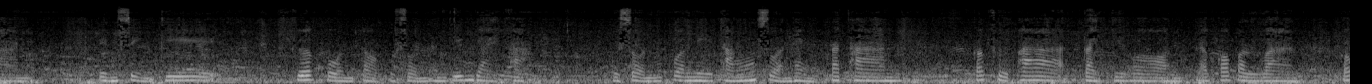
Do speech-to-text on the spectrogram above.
ารเป็นสิ่งที่ เกื้อกูลต่อกุศลอันยิ่งใหญ่ค่ะ กุศลควรมีทั้งส่วนแห่งประธาน ก็คือผ้าไตรจีวร แล้วก็บริวาร ก็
